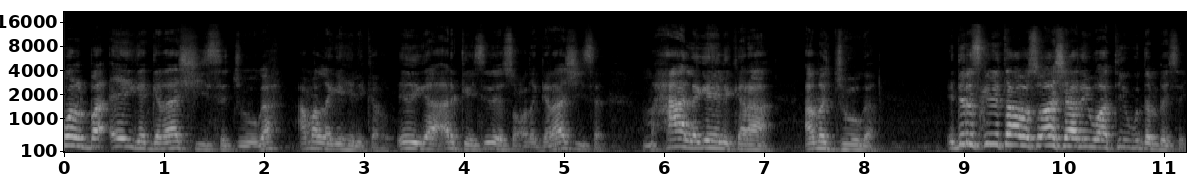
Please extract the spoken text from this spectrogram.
walba eyga gadaashiisa jooga ama laga heli karo? Eygaa arkay sidee socda gadaashiisa maxaa laga heli karaa ama jooga? Idriiska ii taabo su'aashaadii waa tii ugu dambeysay.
